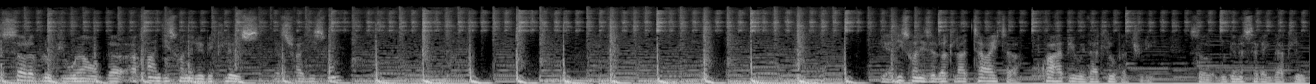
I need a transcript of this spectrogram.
A sort of loop you want, but I find this one a little bit loose. Let's try this one. Yeah, this one is a lot, lot tighter. Quite happy with that loop actually. So we're going to select that loop.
